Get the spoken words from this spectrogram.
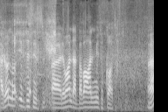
I don't know if this is uh, the one that Baba wanted me to cut. Huh?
